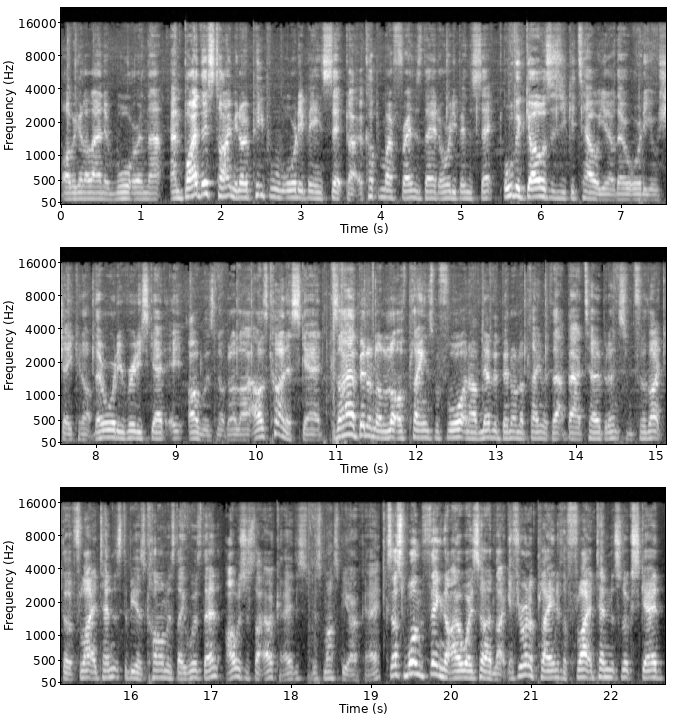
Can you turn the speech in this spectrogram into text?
oh, we're going to land in water and that. And by this time, you know, people were already being sick. Like, a couple of my friends, they had already been sick. All the girls, as you could tell, you know, they were already all shaken up. They were already really scared. It, I was not going to lie. I was kind of scared because I have been on a lot of planes before and I've never been on a plane with that bad turbulence. And for like the flight attendants to be as calm as they was then, I was just like, okay, this, this must be okay. Because that's one thing that I always heard. Like, if you're on a plane, if the flight attendants look scared,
